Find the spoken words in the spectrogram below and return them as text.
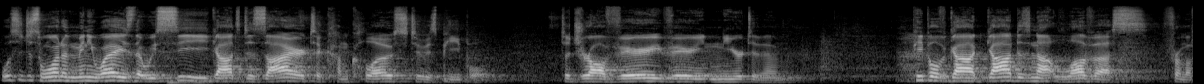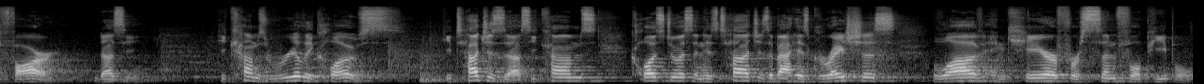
Well, this is just one of many ways that we see God's desire to come close to his people, to draw very, very near to them. People of God, God does not love us from afar, does he? He comes really close. He touches us. He comes close to us, and his touch is about his gracious love and care for sinful people.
